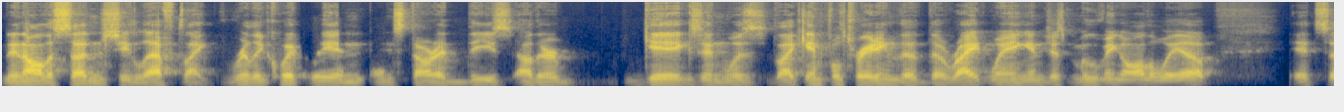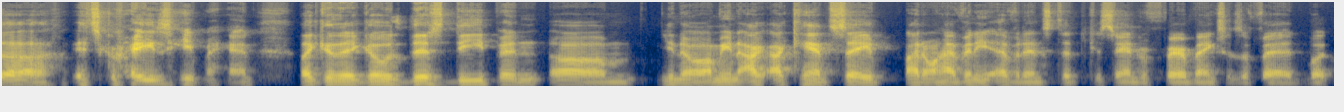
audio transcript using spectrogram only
then all of a sudden, she left like really quickly and and started these other gigs and was like infiltrating the the right wing and just moving all the way up it's uh it's crazy man. Like it goes this deep and um you know i mean I, I can't say i don't have any evidence that cassandra fairbanks is a fed but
